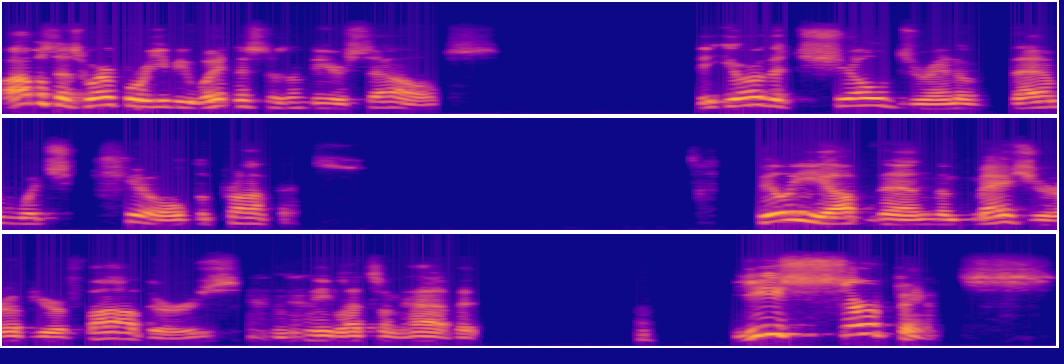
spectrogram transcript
Bible says, Wherefore ye be witnesses unto yourselves that you are the children of them which killed the prophets. Fill ye up then the measure of your fathers, and then he lets them have it. Ye serpents,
